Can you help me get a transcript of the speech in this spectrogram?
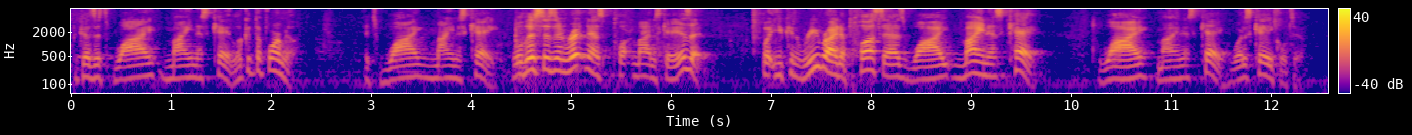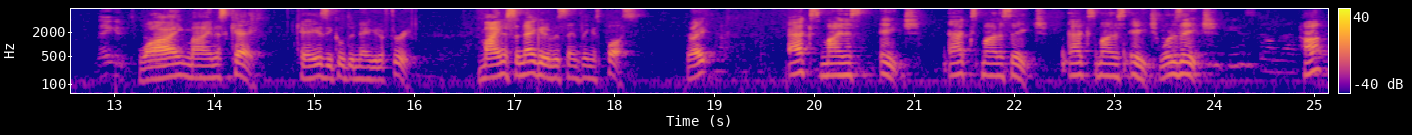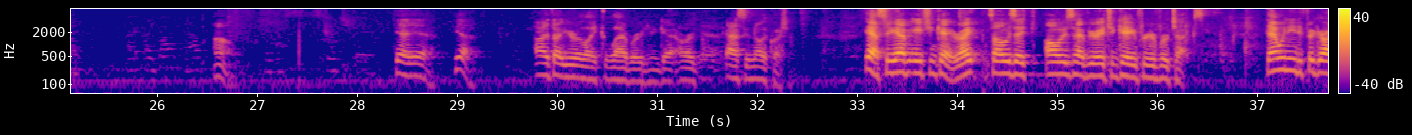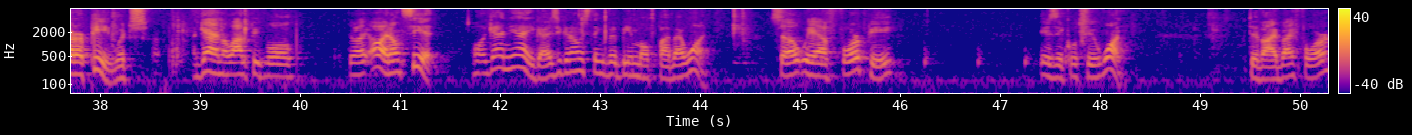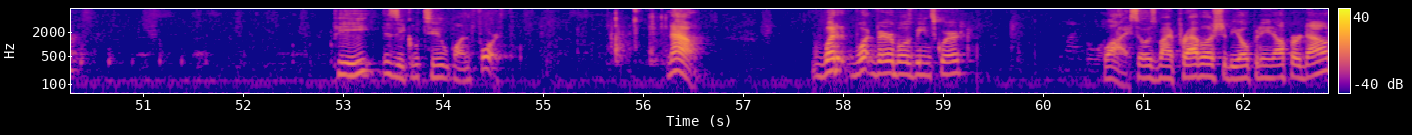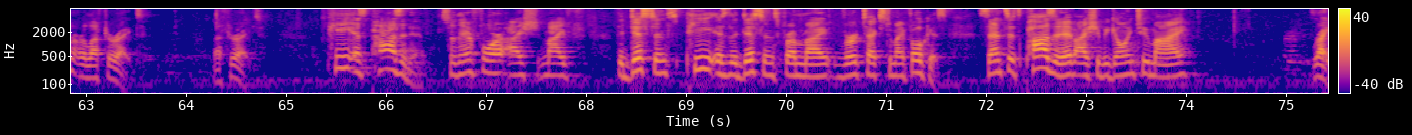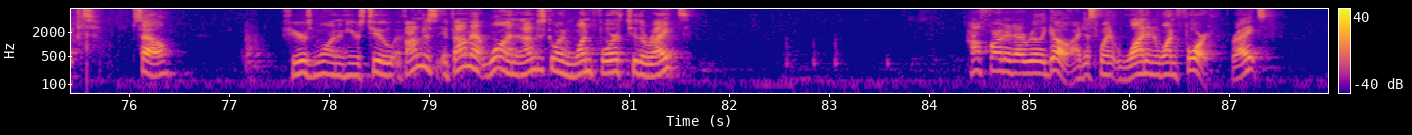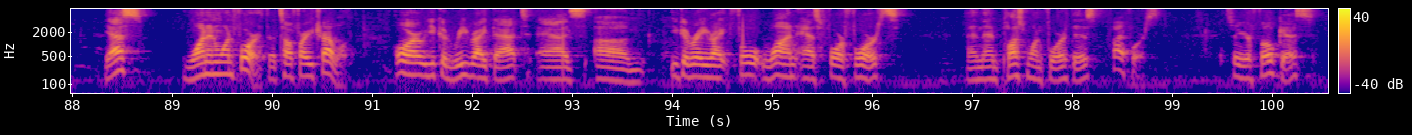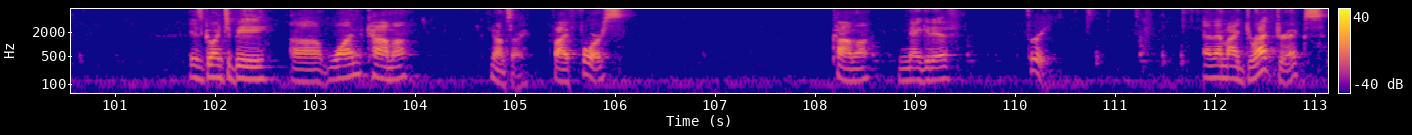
Because it's y minus k. Look at the formula. It's y minus k. Well, this isn't written as minus k, is it? But you can rewrite a plus as y minus k. y minus k. What is k equal to? Negative. y minus k. k is equal to negative 3. Minus a negative is the same thing as plus, right? x minus h, x minus h, x minus h. What is h? confused on that. Huh? I, I that. Oh, I just switched it. yeah, yeah, yeah. I thought you were like elaborating again or asking another question. Yeah, so you have h and k, right? It's always h, always have your h and k for your vertex. Then we need to figure out our p, which again, a lot of people they're like, oh, I don't see it. Well, again, yeah, you guys, you can always think of it being multiplied by 1. So we have 4p is equal to 1. Divide by 4. p is equal to 1 fourth. Now, what, what variable is being squared? y. So is my parabola should be opening up or down or left or right? Left or right. p is positive. So therefore, I my the distance, p is the distance from my vertex to my focus. Since it's positive, I should be going to my right. So here's 1 and here's 2, if I'm, just, if I'm at 1 and I'm just going one fourth to the right, how far did I really go? I just went 1 and one fourth, right? Yes? 1 and one fourth. That's how far you traveled. Or you could rewrite that as, um, you could rewrite four, 1 as 4 fourths, and then plus 1 fourth is 5 fourths. So your focus is going to be uh, 1 comma, no, I'm sorry, 5 fourths, comma, negative 3. And then my directrix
